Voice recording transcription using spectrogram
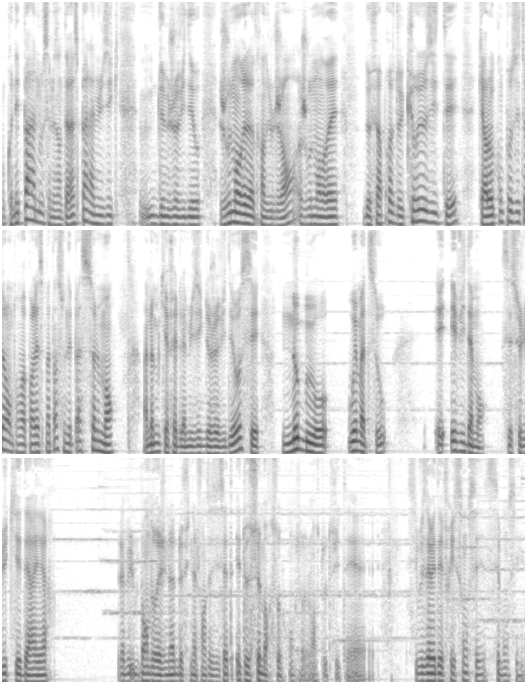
on connaît pas nous, ça nous intéresse pas la musique euh, de jeux vidéo. Je vous demanderai d'être indulgent, je vous demanderai de faire preuve de curiosité, car le compositeur dont on va parler ce matin, ce n'est pas seulement un homme qui a fait de la musique de jeux vidéo, c'est Nobuo Uematsu, et évidemment, c'est celui qui est derrière la bande originale de Final Fantasy VII et de ce morceau qu'on se lance tout de suite. Et si vous avez des frissons, c'est bon signe.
